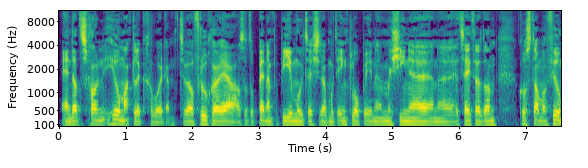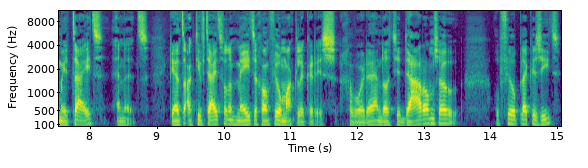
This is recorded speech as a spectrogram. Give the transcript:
En dat is gewoon heel makkelijk geworden. Terwijl vroeger, ja, als het op pen en papier moet, als je dat moet inkloppen in een machine en eh, et cetera, dan kost het allemaal veel meer tijd. En het, ik denk dat de activiteit van het meten gewoon veel makkelijker is geworden. En dat je daarom zo op veel plekken ziet.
